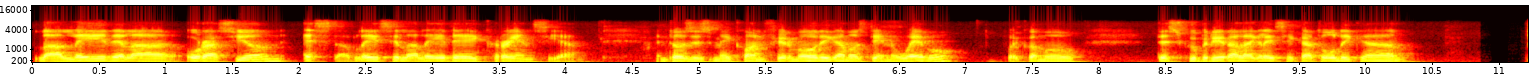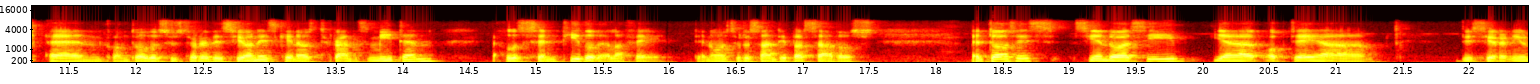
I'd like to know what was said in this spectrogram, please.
la ley de la oración establece la ley de creencia. Entonces me confirmó, digamos, de nuevo, fue como descubrir a la Iglesia Católica con todas sus tradiciones que nos transmiten el sentido de la fe de nuestros antepasados. Entonces, siendo así, ya opté a discernir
